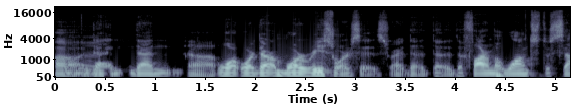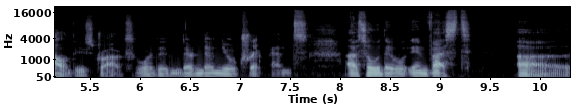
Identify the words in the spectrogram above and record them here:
uh Mhm. than than uh or or there are more resources right the the, the pharma wants to sell these drugs or the the, the new treatments uh, so they will invest uh,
